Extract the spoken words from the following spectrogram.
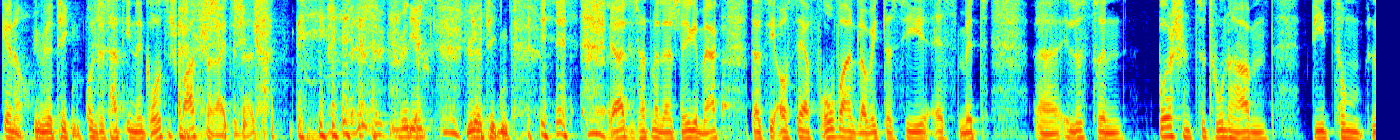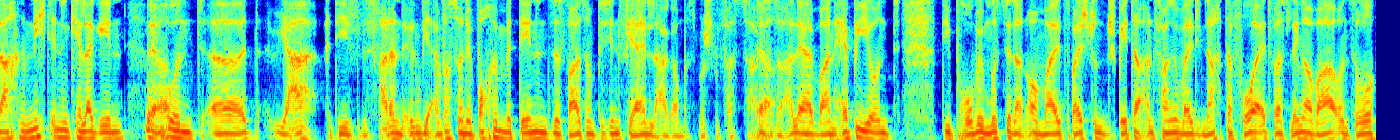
Genau. Wie wir ticken. Und es hat ihnen großen Spaß bereitet. also. wie, wir ticken. wie wir ticken. ja, das hat man dann schnell gemerkt, dass sie auch sehr froh waren, glaube ich, dass sie es mit äh, illustren Burschen zu tun haben, die zum Lachen nicht in den Keller gehen. Ja. Und äh, ja, die, das war dann irgendwie einfach so eine Woche mit denen, das war so ein bisschen Ferienlager, muss man schon fast sagen. Ja. Also alle waren happy und die Probe musste dann auch mal zwei Stunden später anfangen, weil die Nacht davor etwas länger war und so.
